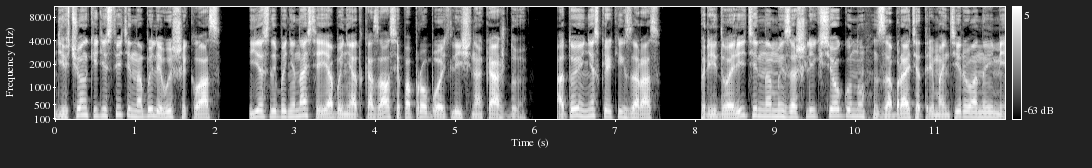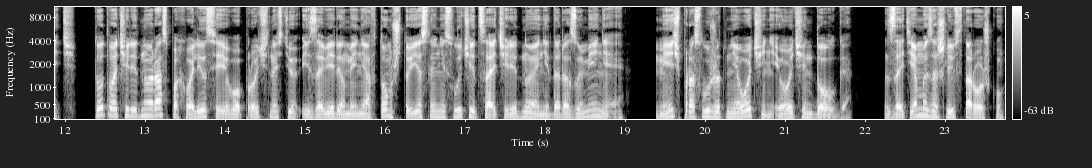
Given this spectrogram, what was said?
Девчонки действительно были высший класс. Если бы не Настя, я бы не отказался попробовать лично каждую, а то и нескольких за раз. Предварительно мы зашли к Сёгуну забрать отремонтированный меч. Тот в очередной раз похвалился его прочностью и заверил меня в том, что если не случится очередное недоразумение, меч прослужит мне очень и очень долго. Затем мы зашли в сторожку,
